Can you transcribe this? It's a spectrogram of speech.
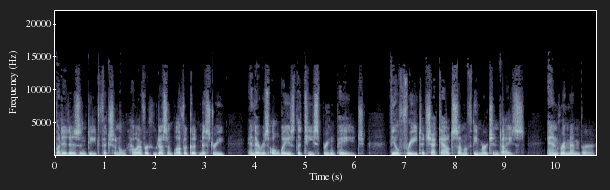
but it is indeed fictional. However, who doesn't love a good mystery? And there is always the Teespring page. Feel free to check out some of the merchandise. And remember,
